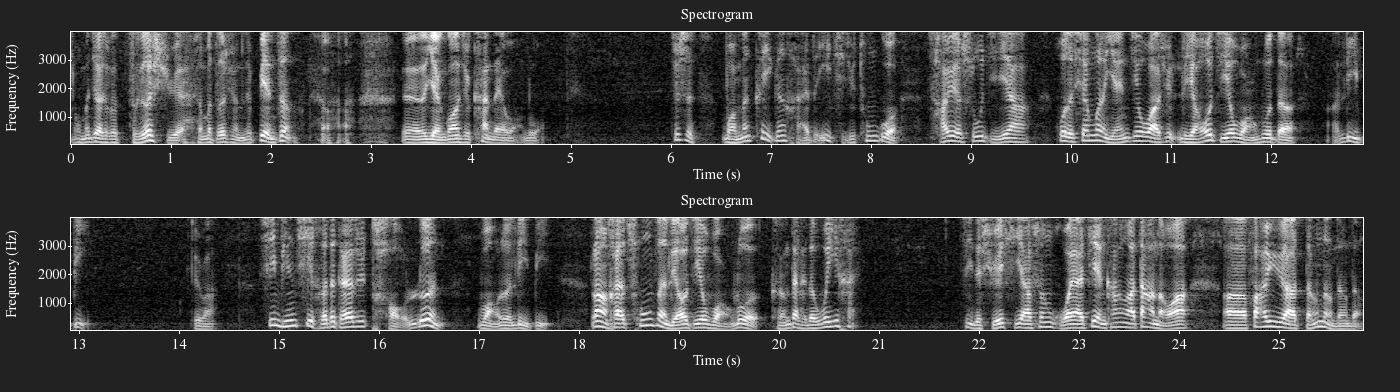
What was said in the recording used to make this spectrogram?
我们叫这个哲学，什么哲学呢？就辩证对吧，呃，眼光去看待网络。就是我们可以跟孩子一起去通过查阅书籍呀，或者相关的研究啊，去了解网络的啊利弊，对吧？心平气和的给他去讨论网络的利弊，让孩子充分了解网络可能带来的危害，自己的学习啊、生活呀、健康啊、大脑啊、呃发育啊等等等等。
